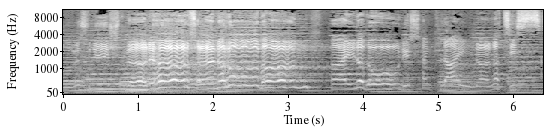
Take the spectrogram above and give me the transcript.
Du wirst nicht mehr die Herzen erobern, ein Adonis, ein kleiner Narziss.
